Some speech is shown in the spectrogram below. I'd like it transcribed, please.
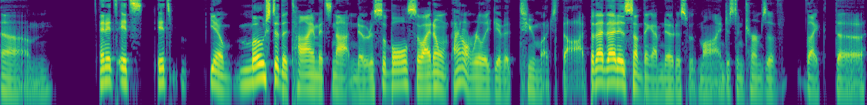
Um, and it's it's it's you know most of the time it's not noticeable, so I don't I don't really give it too much thought. But that that is something I've noticed with mine, just in terms of like the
